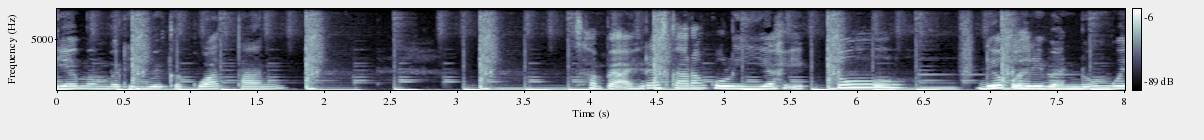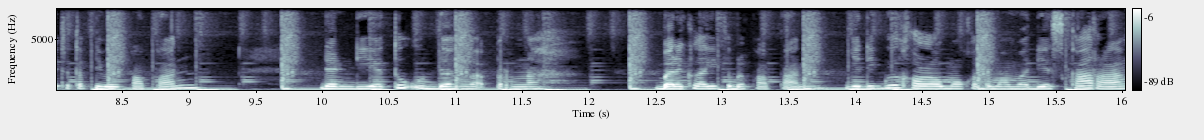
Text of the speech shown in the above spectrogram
dia memberi gue kekuatan. Sampai akhirnya sekarang kuliah itu dia kuliah di Bandung gue tetap di Balikpapan dan dia tuh udah nggak pernah balik lagi ke Balikpapan. Jadi gue kalau mau ketemu sama dia sekarang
